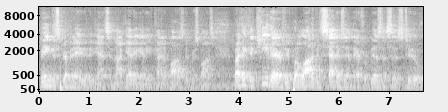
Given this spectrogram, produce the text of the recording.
being discriminated against and not getting any kind of positive response. But I think the key there is we put a lot of incentives in there for businesses to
